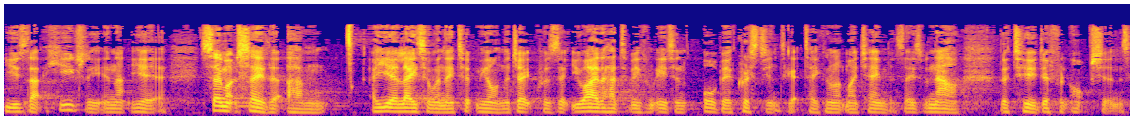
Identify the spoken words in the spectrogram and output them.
used that hugely in that year. So much so that um, a year later, when they took me on, the joke was that you either had to be from Eton or be a Christian to get taken on at my chambers. Those were now the two different options.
